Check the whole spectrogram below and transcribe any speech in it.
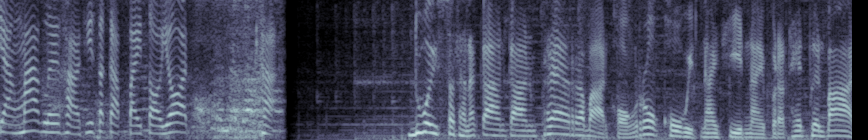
อย่างมากเลยค่ะ ที่จะกลับไปต่อยอดค่ะ ด้วยสถานการณ์การแพร่ระบาดของโรคโควิด -19 ในประเทศเพื่อนบ้าน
